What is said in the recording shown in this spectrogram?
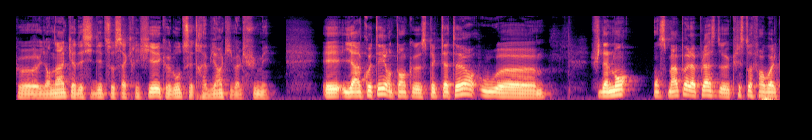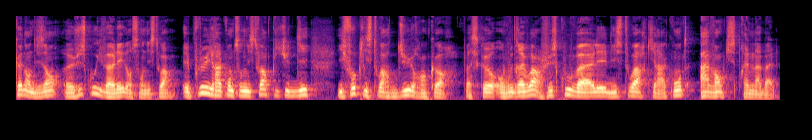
Qu'il y en a un qui a décidé de se sacrifier et que l'autre sait très bien qu'il va le fumer. Et il y a un côté en tant que spectateur où euh, finalement on se met un peu à la place de Christopher Walken en disant euh, jusqu'où il va aller dans son histoire? Et plus il raconte son histoire, plus tu te dis il faut que l'histoire dure encore parce que on voudrait voir jusqu'où va aller l'histoire qu'il raconte avant qu'il se prenne la balle.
